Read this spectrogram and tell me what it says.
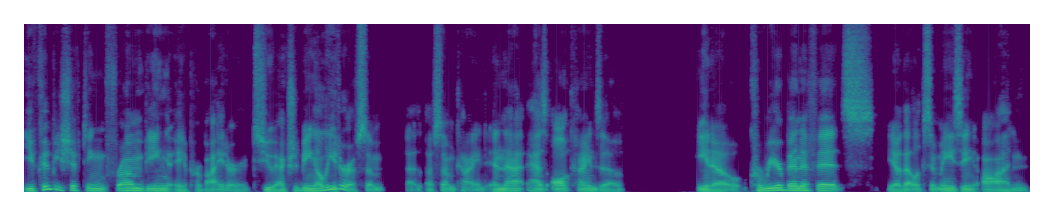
you could be shifting from being a provider to actually being a leader of some uh, of some kind. And that has all kinds of, you know, career benefits. You know, that looks amazing on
